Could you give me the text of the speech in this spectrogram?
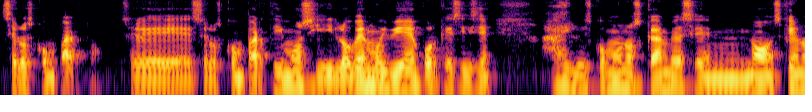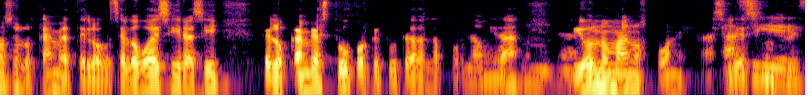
se los comparto, se, los compartimos y lo ven muy bien porque se dicen, ay Luis, ¿cómo nos cambias en...? No, es que no se los cambia, te lo, se lo voy a decir así, te lo cambias tú porque tú te das la oportunidad. Dios nomás nos pone, así, de simple.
